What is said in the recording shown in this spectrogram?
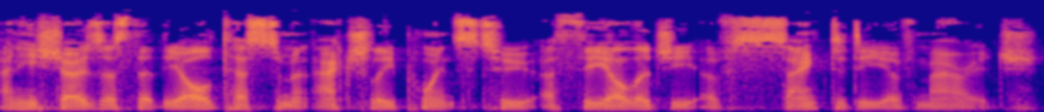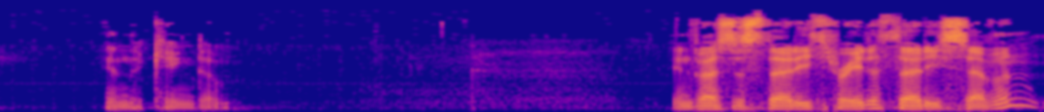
and he shows us that the Old Testament actually points to a theology of sanctity of marriage in the kingdom. In verses 33 to 37,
